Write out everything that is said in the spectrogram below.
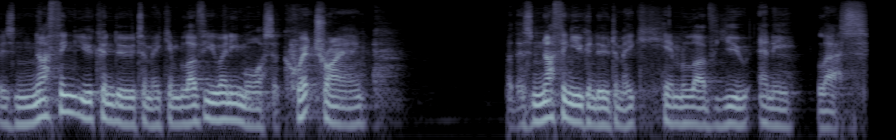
There's nothing you can do to make him love you anymore, so quit trying. But there's nothing you can do to make him love you any less.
